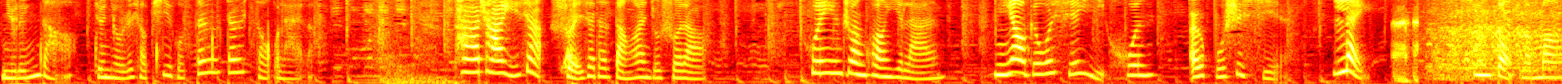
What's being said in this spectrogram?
女领导就扭着小屁股嘚嘚走来了，啪嚓一下甩下他的档案，就说道：“婚姻状况一栏，你要给我写已婚，而不是写累，听懂了吗？”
